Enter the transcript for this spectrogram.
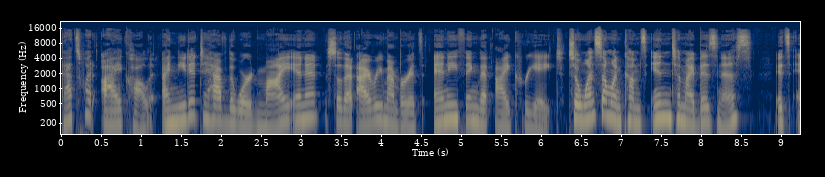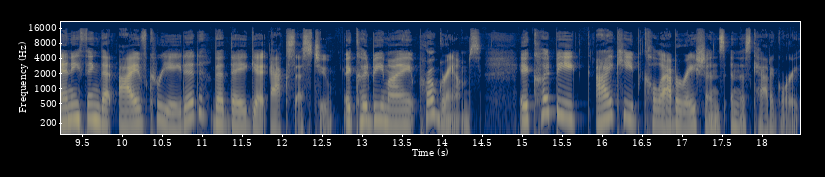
That's what I call it. I need it to have the word my in it so that I remember it's anything that I create. So once someone comes into my business, it's anything that I've created that they get access to. It could be my programs. It could be I keep collaborations in this category.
